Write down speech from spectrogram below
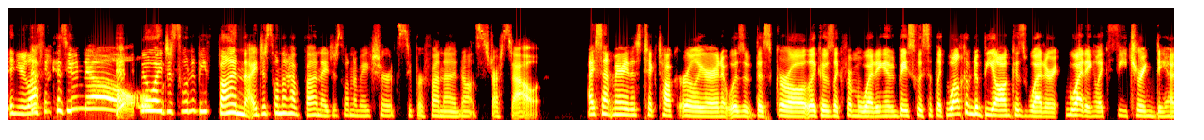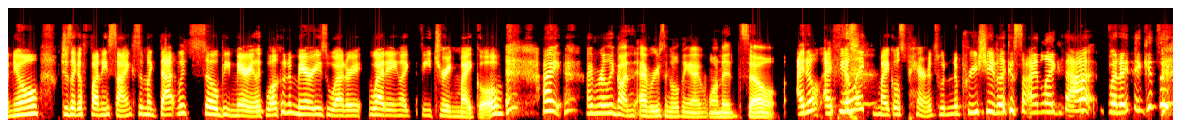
and you're laughing because you know. No, I just want to be fun. I just want to have fun. I just want to make sure it's super fun and not stressed out. I sent Mary this TikTok earlier, and it was this girl, like it was like from a wedding, and basically said like "Welcome to Bianca's wedding," wedding, like featuring Daniel, which is like a funny sign because I'm like that would so be Mary, like "Welcome to Mary's wedding," wedding, like featuring Michael. I I've really gotten every single thing I've wanted. So I don't. I feel like Michael's parents wouldn't appreciate like a sign like that, but I think it's like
